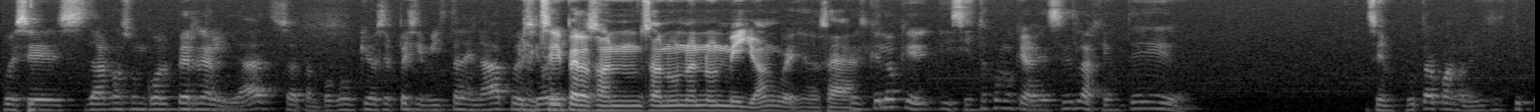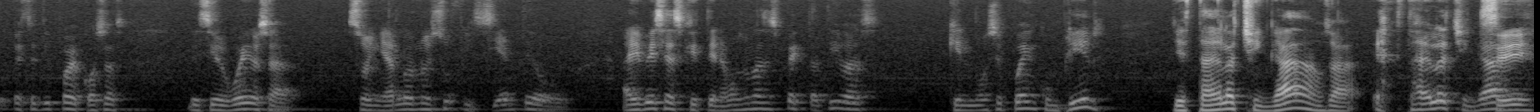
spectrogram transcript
pues es darnos un golpe de realidad, o sea, tampoco quiero ser pesimista ni nada, pero Sí, "Oye, pero son, son uno en un millón, güey. O sea, es que lo que, y siento como que a veces la gente se emputa cuando le dices este tipo, este tipo de cosas. Decir, güey, o sea, soñarlo no es suficiente. O hay veces que tenemos unas expectativas que no se pueden cumplir. Y está de la chingada, o sea, está de la chingada. sí.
